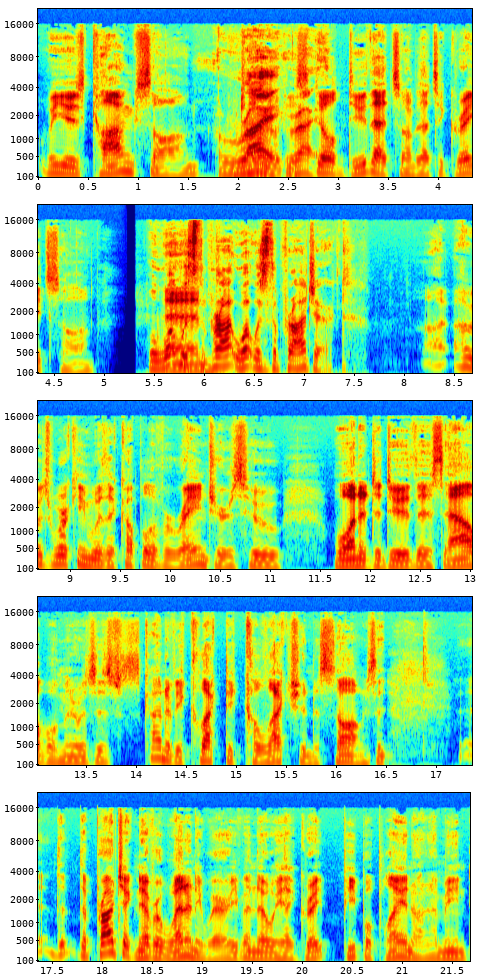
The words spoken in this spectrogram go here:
we use Kong song. Right, right. Still do that song, but that's a great song. Well, what and was the pro- what was the project? I, I, was working with a couple of arrangers who wanted to do this album, and it was this kind of eclectic collection of songs. And uh, the the project never went anywhere, even though we had great people playing on it. I mean,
